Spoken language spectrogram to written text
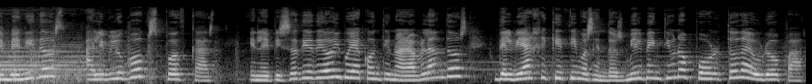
Bienvenidos al Blue Box Podcast. En el episodio de hoy voy a continuar hablando del viaje que hicimos en 2021 por toda Europa.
